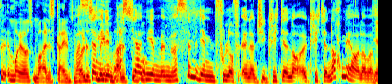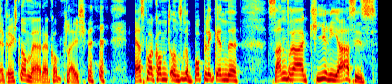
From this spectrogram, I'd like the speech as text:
der immer, ja, immer alles geil. Was ist denn mit dem Bastian hier? Was ist denn mit dem Full of Energy? Kriegt der noch, kriegt der noch mehr oder was? Der kriegt noch mehr, der kommt gleich. Erstmal kommt unsere Pop-Legende Sandra Kiriasis.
